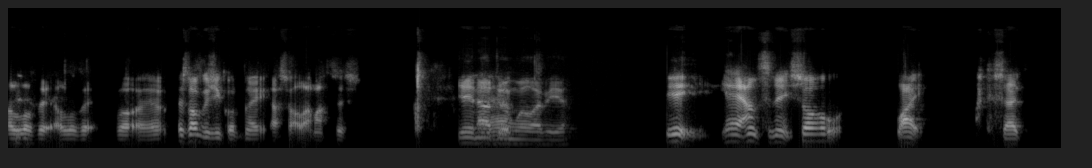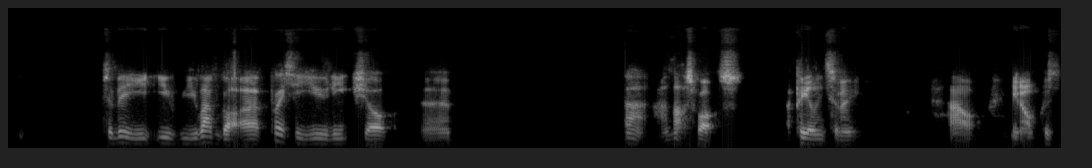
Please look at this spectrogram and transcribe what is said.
I love it. I love it. But uh, as long as you're good, mate, that's all that matters. yeah, no, Um, doing well over here. Yeah, yeah, Anthony. So, like, like I said, to me, you you have got a pretty unique show, uh, and that's what's appealing to me. How you know, because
